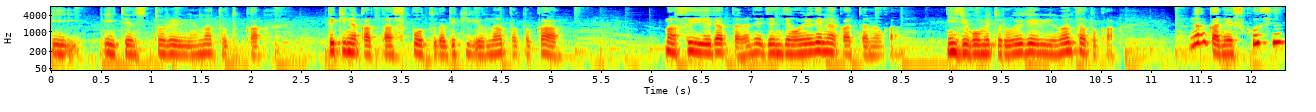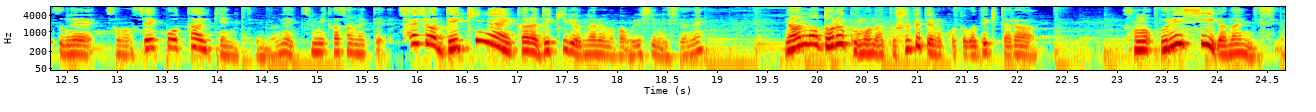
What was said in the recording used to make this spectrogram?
いいいい点数取れるようになったとかできなかったスポーツができるようになったとかまあ水泳だったらね全然泳げなかったのが25メートル泳げるようになったとかなんかね少しずつねその成功体験っていうのをね積み重ねて最初はできないからできるようになるのが嬉しいんですよね。何の努力もなく全てのことができたらその嬉しいがないんですよ。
